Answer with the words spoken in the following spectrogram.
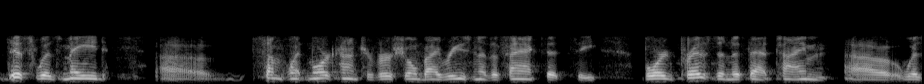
This was made somewhat more controversial by reason of the fact that the board president at that time uh, was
